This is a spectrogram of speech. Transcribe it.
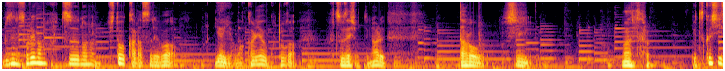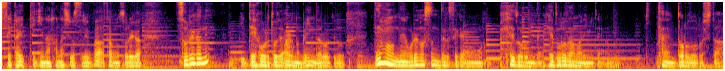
別にそれが普通の人からすればいやいや分かり合うことが普通でしょってなるだろうしなんだろう。美しい世界的な話をすれば多分それがそれがねデフォルトであるのがいいんだろうけどでもね俺の住んでる世界もヘドロみたいなヘドロだまりみたいなもう汚いドロドロした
